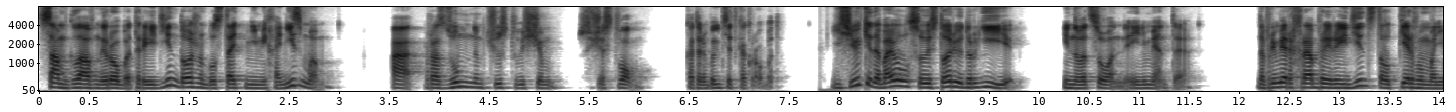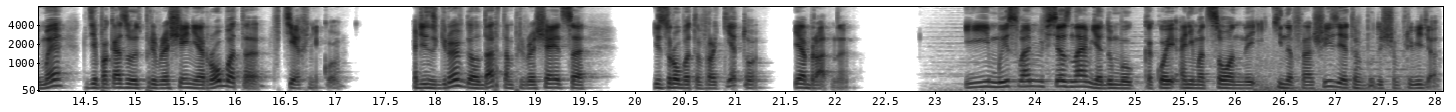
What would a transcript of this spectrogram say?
Сам главный робот Рейдин должен был стать не механизмом, а разумным чувствующим существом, который выглядит как робот. Исьюки добавил в свою историю другие инновационные элементы. Например, «Храбрый Рейдин» стал первым аниме, где показывают превращение робота в технику. Один из героев Галдар там превращается из робота в ракету и обратно. И мы с вами все знаем, я думаю, какой анимационной и кинофраншизе это в будущем приведет.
